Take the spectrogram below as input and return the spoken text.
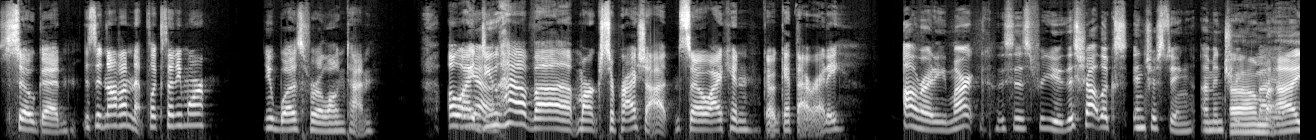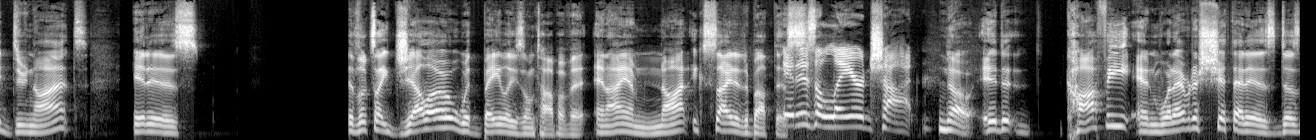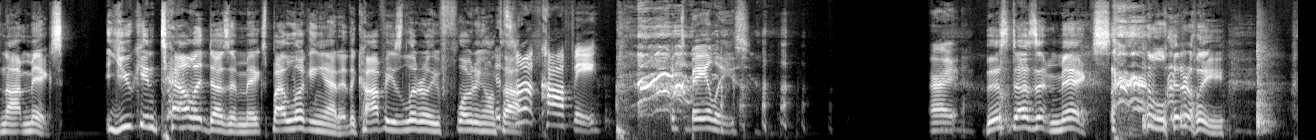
So good. Is it not on Netflix anymore? It was for a long time. Oh, Oh, I yeah. do have uh, Mark's surprise shot, so I can go get that ready. Alrighty, Mark, this is for you. This shot looks interesting. I'm intrigued Um, by it. I do not. It is. It looks like Jello with Bailey's on top of it, and I am not excited about this. It is a layered shot. no. It coffee and whatever the shit that is does not mix. You can tell it doesn't mix by looking at it. The coffee is literally floating on It's top. It's not coffee. it's Bailey's. All right. this doesn't mix. literally,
